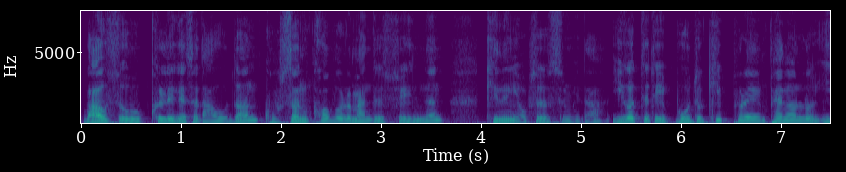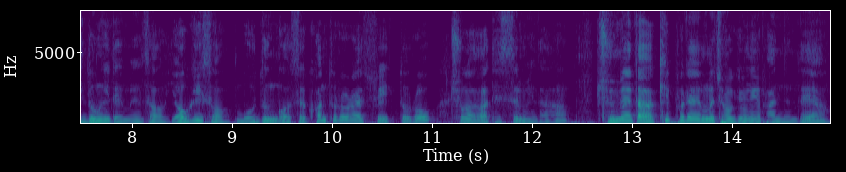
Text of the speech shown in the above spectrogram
마우스 우클릭에서 나오던 곡선 커브를 만들 수 있는 기능이 없어졌습니다. 이것들이 모두 키프레임 패널로 이동이 되면서 여기서 모든 것을 컨트롤할 수 있도록 추가가 됐습니다. 줌에다가 키프레임을 적용해 봤는데요.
